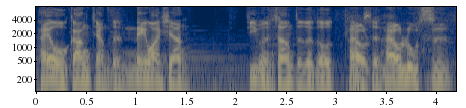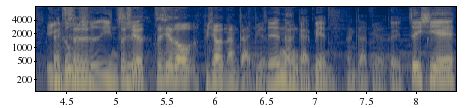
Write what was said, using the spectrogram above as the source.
还有我刚刚讲的内外向，基本上这个都还有还有路痴、路痴、音痴，这些这些都比较难改变，这些难改变，难改变。对这些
